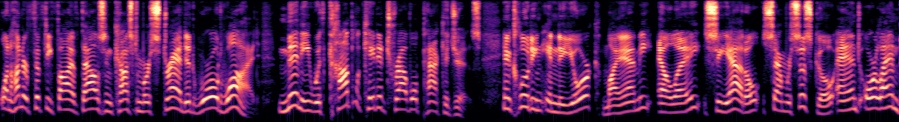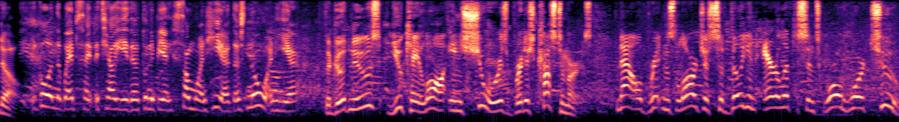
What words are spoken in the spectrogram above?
155,000 customers stranded worldwide, many with complicated travel packages, including in New York, Miami, LA, Seattle, San Francisco, and Orlando. You go on the website to tell you there's going to be someone here. There's no one here. The good news UK law insures British customers. Now, Britain's largest civilian airlift since World War II.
